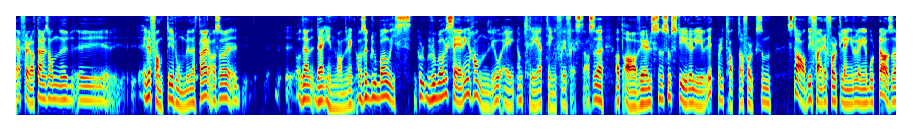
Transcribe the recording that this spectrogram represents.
jeg føler at det er en sånn øh, elefant i rommet i dette her. Altså, og det er, innvandring. Altså globalis, Globalisering handler jo egentlig om tre ting for de fleste. Altså At avgjørelsen som styrer livet ditt, blir tatt av folk som Stadig færre folk lenger og lenger borte. Altså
